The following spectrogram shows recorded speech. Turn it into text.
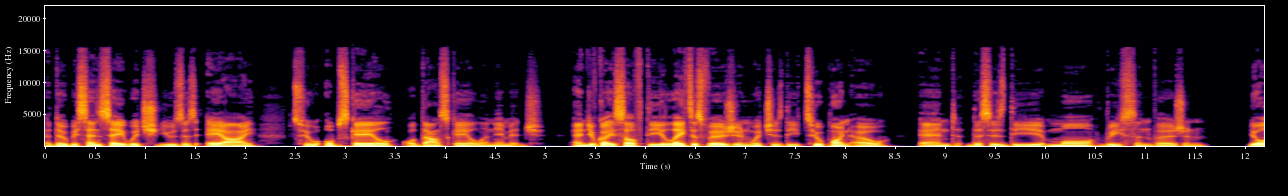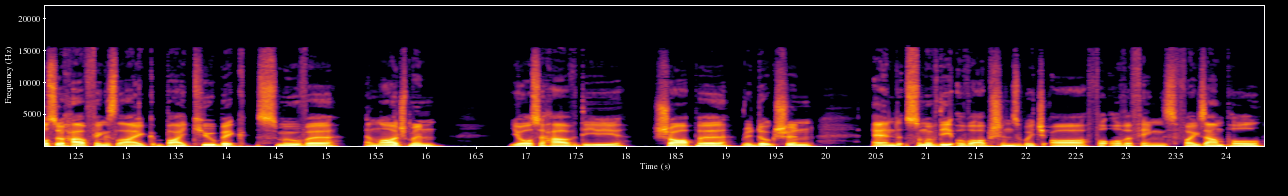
Adobe Sensei, which uses AI to upscale or downscale an image. And you've got yourself the latest version, which is the 2.0, and this is the more recent version. You also have things like bicubic smoother enlargement. You also have the sharper reduction and some of the other options which are for other things. For example,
